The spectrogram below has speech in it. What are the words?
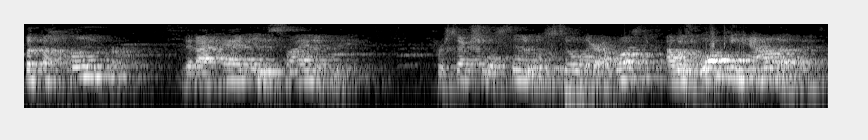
But the hunger that I had inside of me for sexual sin was still there. I was, I was walking out of it.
